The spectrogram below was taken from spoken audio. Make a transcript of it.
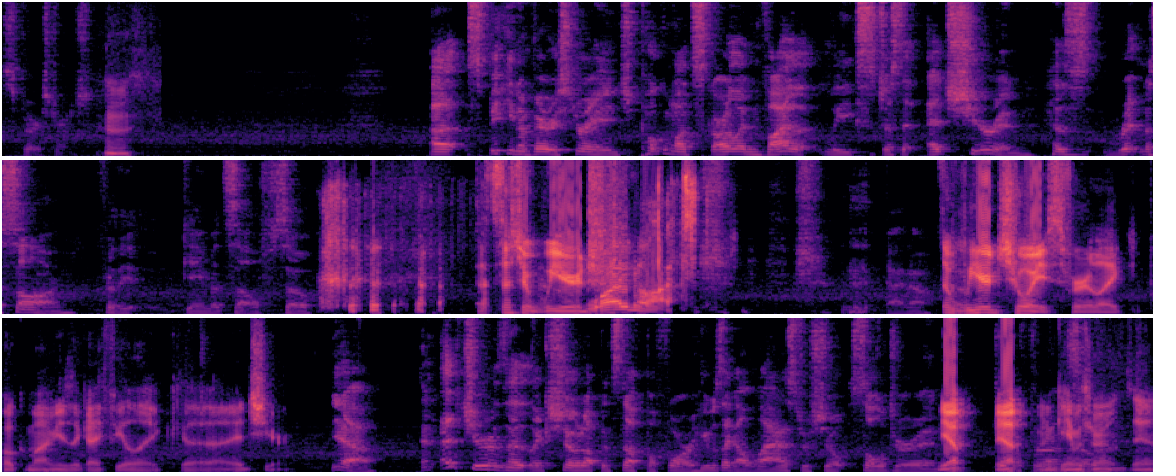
it's very strange. Hmm. Uh, speaking of very strange, Pokemon Scarlet and Violet leaks just that Ed Sheeran has written a song for the game itself. So That's such a weird. Why not? I know It's a So- weird choice for like Pokemon music. I feel like uh, Ed Sheeran. Yeah, and Ed Sheeran has like showed up and stuff before. He was like a Lannister sho- soldier and Yep. Game Yep. of in Thrones, Game of Thrones. Yeah.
